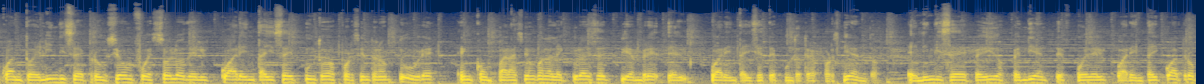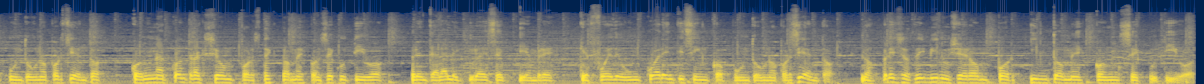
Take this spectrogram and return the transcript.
en cuanto el índice de producción fue solo del 46.2% en octubre, en comparación con la lectura de septiembre del 47.3%. El índice de pedidos pendientes fue del 44.1%, con una contracción por sexto mes consecutivo frente a la lectura de septiembre, que fue de un 45.1%. Los precios disminuyeron por quinto mes consecutivo.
